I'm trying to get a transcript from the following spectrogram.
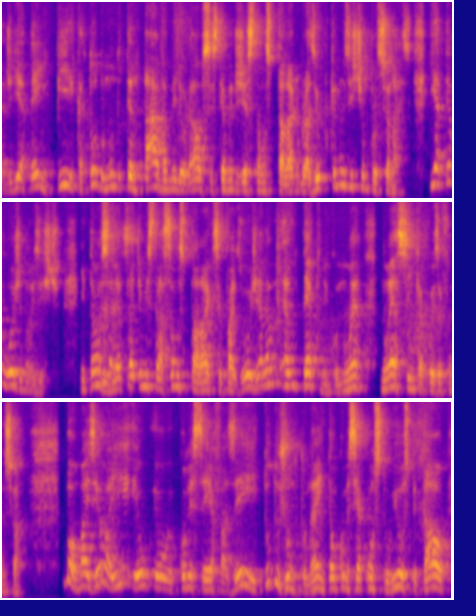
diria até empírica, todo mundo tentava melhorar o sistema de gestão hospitalar no Brasil, porque não existiam profissionais. E até hoje não existe. Então, essa, uhum. essa administração hospitalar que você faz hoje, ela é um, é um técnico, não é, não é assim que a coisa funciona. Bom, mas eu aí eu, eu comecei a fazer e tudo junto, né? Então comecei a construir o hospital,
